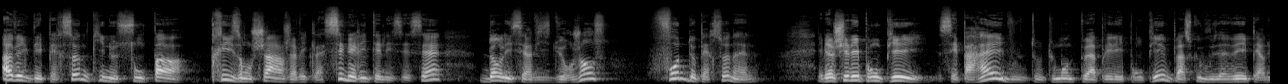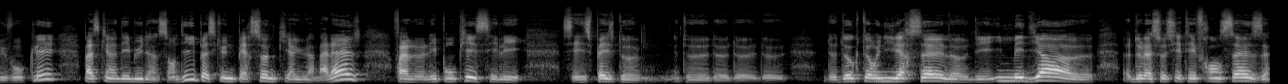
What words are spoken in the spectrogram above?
avec des personnes qui ne sont pas prises en charge avec la célérité nécessaire dans les services d'urgence, faute de personnel. Eh bien, chez les pompiers, c'est pareil. tout, le monde peut appeler les pompiers parce que vous avez perdu vos clés, parce qu'il y a un début d'incendie, parce qu'il y a une personne qui a eu un malaise. Enfin, les pompiers, c'est les, c'est de, de, de, de, de docteurs universels euh, immédiats euh, de la société française.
